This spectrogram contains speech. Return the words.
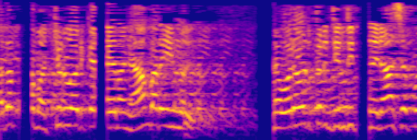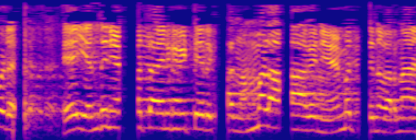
അതൊക്കെ മറ്റുള്ളവർക്കാണ് ഞാൻ പറയുന്നത്? ഓരോരുത്തരും ചിന്തിച്ച് നിരാശപ്പെടുക ഏയ് എന്ത് നിയമത്താ എനിക്ക് കിട്ടിയത്? നമ്മളാകെ നിയമത്ത് എന്ന് പറഞ്ഞാൽ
